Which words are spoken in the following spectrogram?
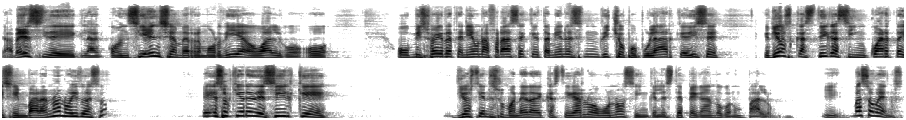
a ver si la conciencia me remordía o algo. O, o mi suegra tenía una frase que también es un dicho popular que dice, Dios castiga sin cuarta y sin vara. ¿No han oído eso? Eso quiere decir que Dios tiene su manera de castigarlo a uno sin que le esté pegando con un palo. Y más o menos.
